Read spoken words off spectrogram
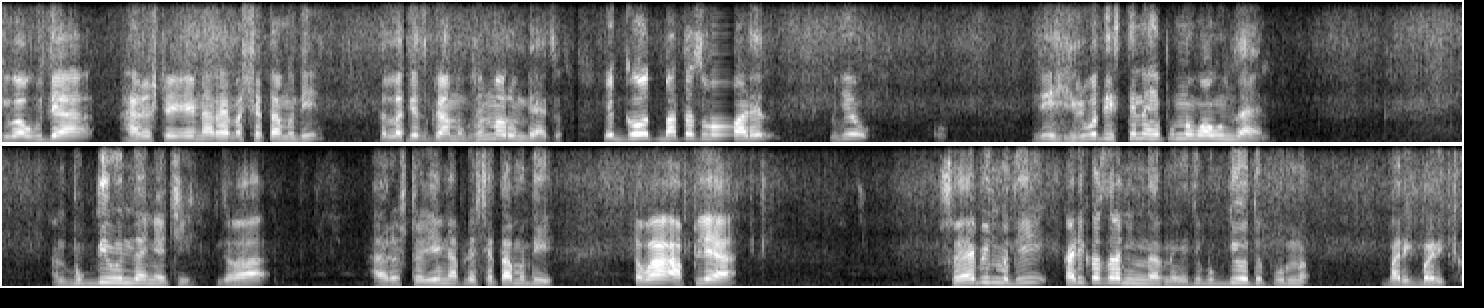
किंवा उद्या हार्वेस्टर येणार आहे बा शेतामध्ये तर लगेच ग्रामोक्झोन मारून द्यायचं. एक गवत बातच वाढेल म्हणजे जे हिरवं दिसते ना हे पूर्ण वाहून जाईल. आणि बुगदी होऊन जाईन याची जेव्हा हार्वेस्टर येईन आपल्या शेतामध्ये तेव्हा आपल्या सोयाबीनमध्ये काडी कचरा निघणार नाही. याची बुगदी होते पूर्ण बारीक बारीक.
